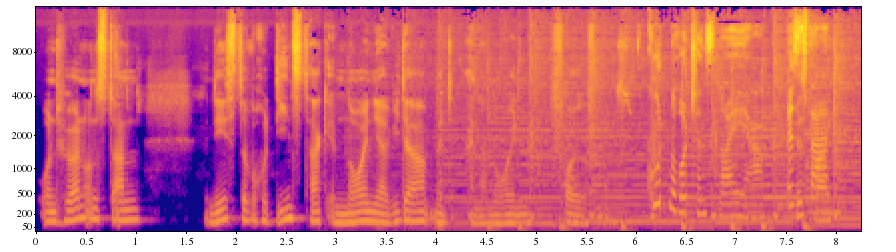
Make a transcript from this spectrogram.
und hören uns dann nächste Woche Dienstag im neuen Jahr wieder mit einer neuen Folge von uns. Guten Rutsch ins neue Jahr. Bis, Bis dann. Bald.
